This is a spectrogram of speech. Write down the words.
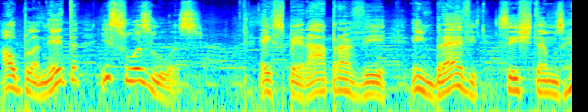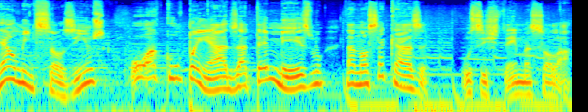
ao planeta e suas luas. É esperar para ver em breve se estamos realmente sozinhos ou acompanhados até mesmo na nossa casa, o sistema solar.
